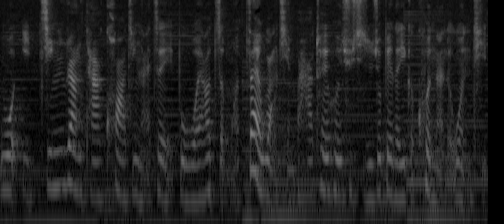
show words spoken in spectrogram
我已经让他跨进来这一步，我要怎么再往前把他推回去，其实就变得一个困难的问题。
